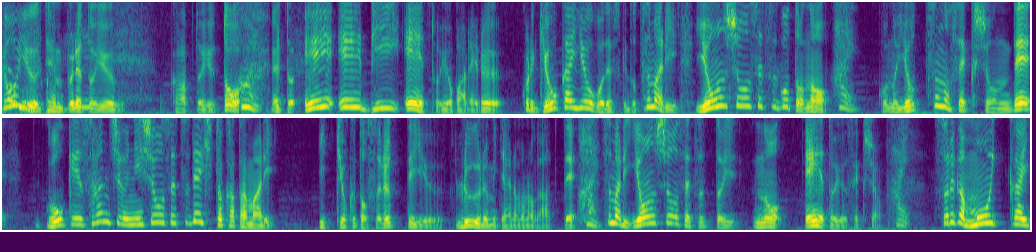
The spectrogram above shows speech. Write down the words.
どういうテンプレというかというと、はい、えっと、AABA と呼ばれるこれ業界用語ですけどつまり4小節ごとのこの4つのセクションで合計32小節で一塊1曲とするっていうルールみたいなものがあって、はい、つまり4小節というの A というセクション、はい、それがもう一回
